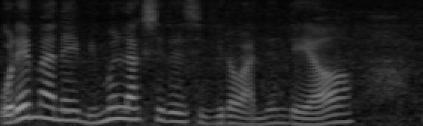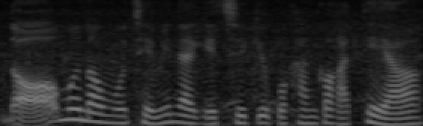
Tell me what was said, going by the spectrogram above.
오랜만에 민물 낚시를 즐기러 왔는데요. 너무너무 재미나게 즐기고 간 것 같아요.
